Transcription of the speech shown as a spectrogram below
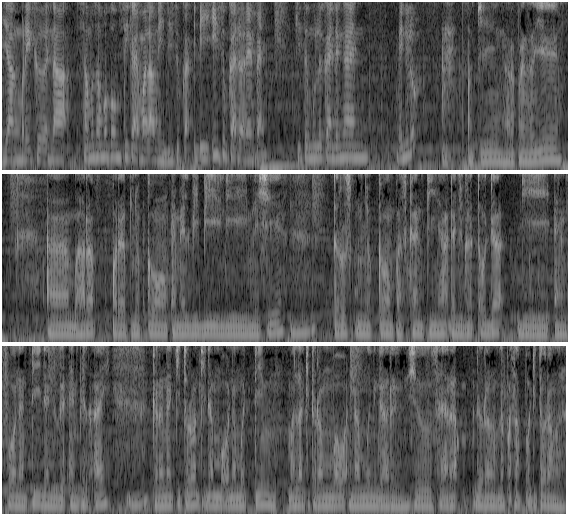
yang mereka nak sama-sama kongsikan malam ni di, suka, di isukan.fm. Kita mulakan dengan Min dulu. Okey, harapan saya uh, berharap para penyokong MLBB di Malaysia mm-hmm. terus menyokong pasukan Tihak dan juga Todak di M4 nanti dan juga MPLI mm-hmm. kerana kita orang tidak membawa nama tim malah kita orang membawa nama negara so saya harap orang dapat support kita orang lah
